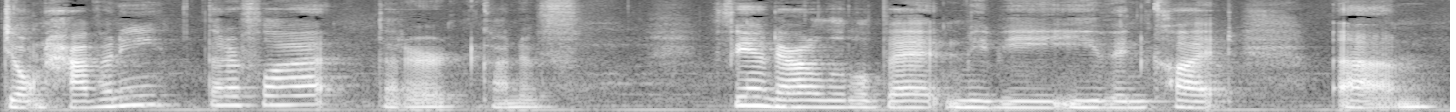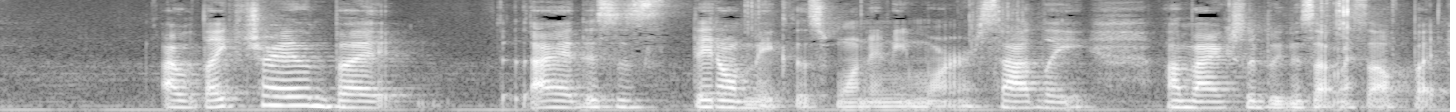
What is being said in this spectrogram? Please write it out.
don't have any that are flat, that are kind of fanned out a little bit, maybe even cut. Um, I would like to try them, but I this is they don't make this one anymore. Sadly, um, I actually picked this up myself, but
